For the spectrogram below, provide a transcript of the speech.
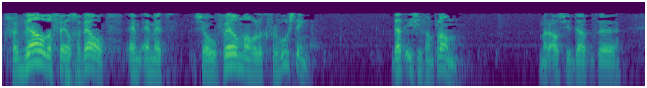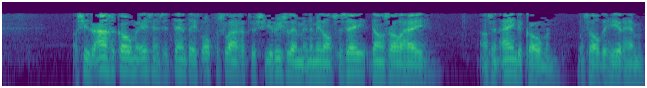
geweldig veel geweld en, en met zoveel mogelijk verwoesting. Dat is hij van plan. Maar als je dat, uh, als hij er aangekomen is en zijn tent heeft opgeslagen tussen Jeruzalem en de Middellandse Zee, dan zal hij aan zijn einde komen. Dan zal de Heer hem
